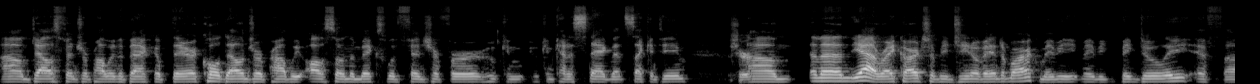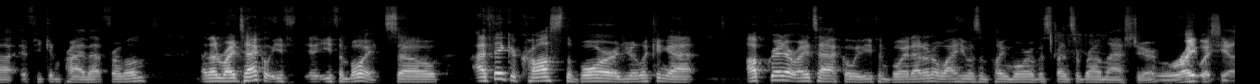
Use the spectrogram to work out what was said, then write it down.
Um, Dallas Fincher probably the backup there. Cole Dellinger probably also in the mix with Fincher for who can who can kind of snag that second team. Sure. Um, and then yeah, right guard should be Geno VanDeMark, maybe maybe Big Dooley if uh, if he can pry that from him, and then right tackle Ethan Boyd. So I think across the board, you're looking at upgrade at right tackle with Ethan Boyd. I don't know why he wasn't playing more of a Spencer Brown last year. Right with you.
